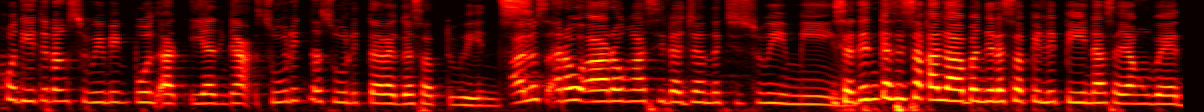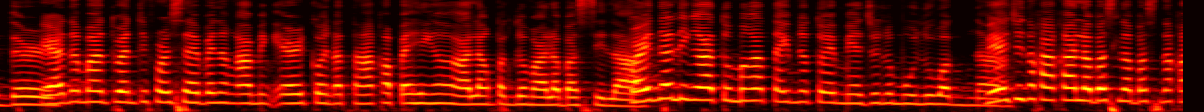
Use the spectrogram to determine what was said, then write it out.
ako dito ng swimming pool at iyan nga, sulit na sulit talaga sa twins. Alos araw-araw nga sila dyan nagsiswimming. Isa din kasi sa kalaban nila sa Pilipinas ay ang weather. Kaya naman 24-7 ang aming aircon at nakakapahinga nga lang pag lumalabas sila. Finally nga, itong mga time na to ay medyo lumuluwag na. Medyo nakakalabas-labas na kami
